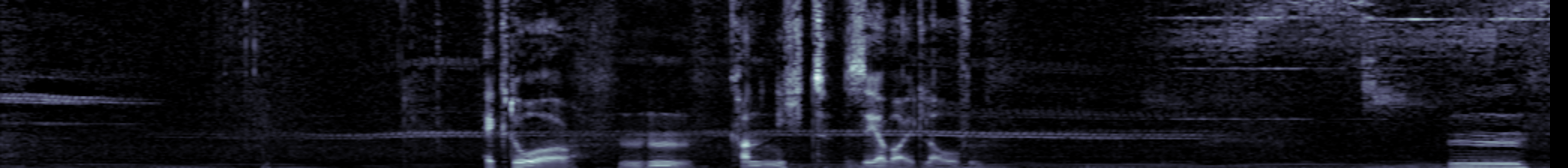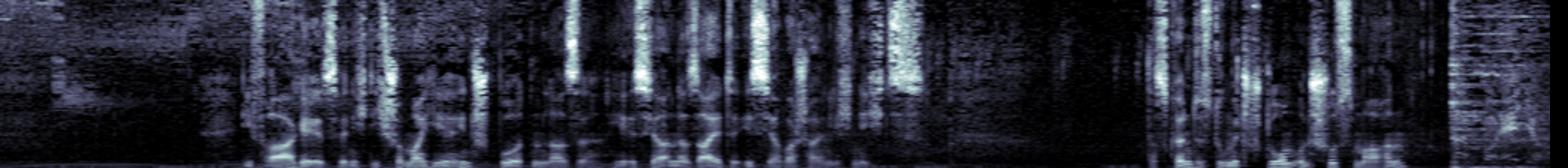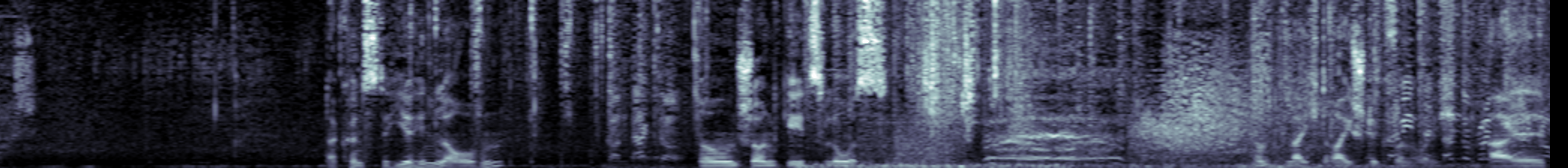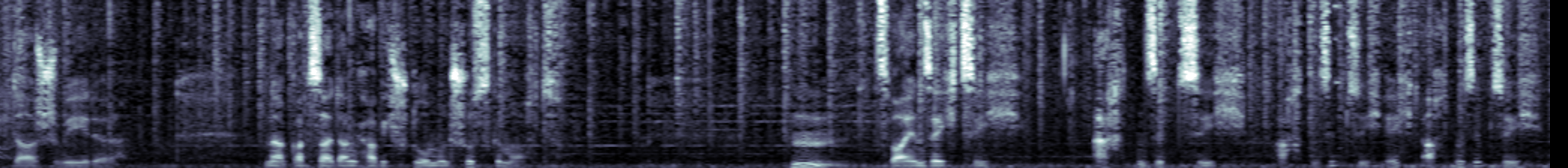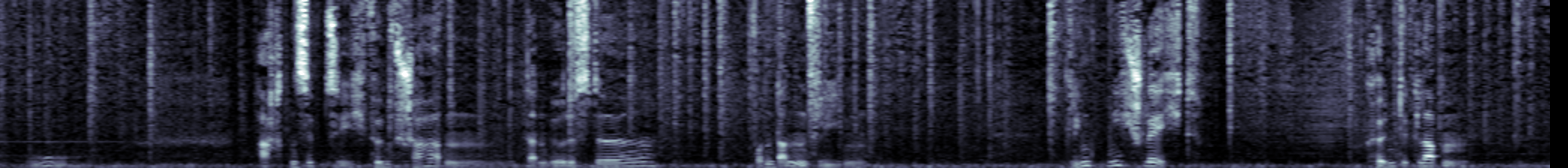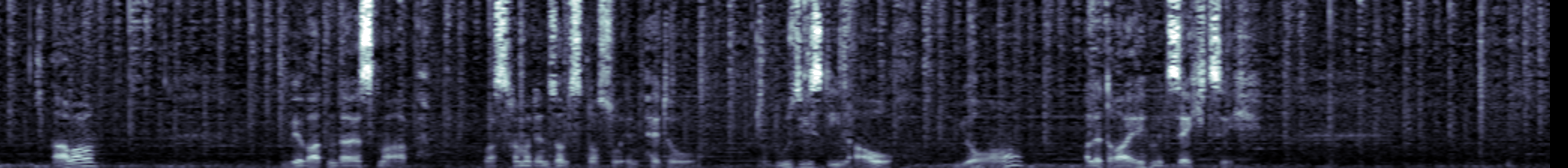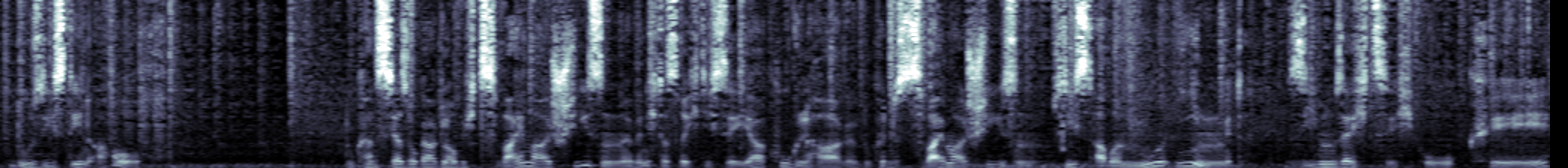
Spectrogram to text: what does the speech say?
Hector. Mhm. Kann nicht sehr weit laufen. Hm. Die Frage ist, wenn ich dich schon mal hier hinspurten lasse, hier ist ja an der Seite, ist ja wahrscheinlich nichts. Das könntest du mit Sturm und Schuss machen. Da könntest du hier hinlaufen. Und schon geht's los. Gleich drei Stück von euch. Alter Schwede. Na, Gott sei Dank habe ich Sturm und Schuss gemacht. Hm, 62, 78, 78, echt? 78? Uh. 78, 5 Schaden. Dann würdest du von dannen fliegen. Klingt nicht schlecht. Könnte klappen. Aber wir warten da erstmal ab. Was haben wir denn sonst noch so in petto? Du siehst ihn auch. Ja, alle drei mit 60. Du siehst ihn auch. Du kannst ja sogar, glaube ich, zweimal schießen, ne, wenn ich das richtig sehe. Ja, Kugelhagel. Du könntest zweimal schießen, siehst aber nur ihn mit 67. Okay.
